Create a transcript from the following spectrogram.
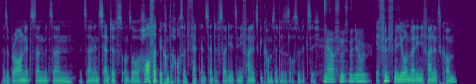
Also Brown jetzt dann mit seinen, mit seinen Incentives und so. Horford bekommt doch auch so einen fetten Incentives, weil die jetzt in die Finals gekommen sind. Das ist auch so witzig. Ja, 5 Millionen. Ja, 5 Millionen, weil die in die Finals kommen.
